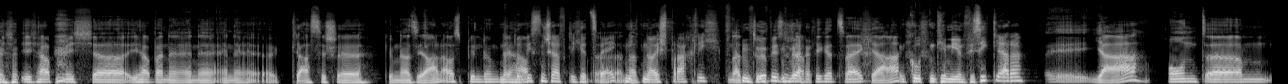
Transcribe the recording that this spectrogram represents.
ich, ich habe mich, äh, ich habe eine, eine, eine klassische Gymnasialausbildung Naturwissenschaftlicher Zweig, äh, nicht neusprachlich. Naturwissenschaftlicher Zweig, ja. Einen guten Chemie- und Physiklehrer. Äh, ja, und ähm,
